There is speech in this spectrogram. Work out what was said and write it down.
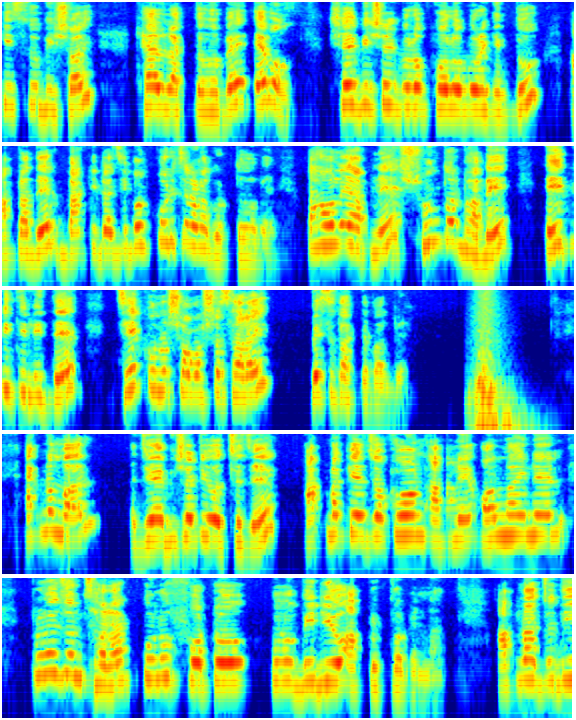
কিছু বিষয় খেয়াল রাখতে হবে এবং সেই বিষয়গুলো ফলো করে কিন্তু আপনাদের বাকিটা জীবন পরিচালনা করতে হবে। তাহলে আপনি সুন্দরভাবে এই পৃথিবীতে যে কোনো সমস্যা ছাড়াই বেঁচে থাকতে পারবেন। এক নম্বর যে বিষয়টি হচ্ছে যে, আপনাকে যখন আপনি অনলাইনের প্রয়োজন ছাড়া কোনো ফটো কোনো ভিডিও আপলোড করবেন না। আপনার যদি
